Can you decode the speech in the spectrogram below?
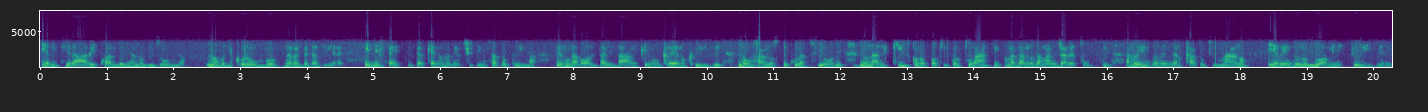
e ritirare quando ne hanno bisogno. L'uovo di Colombo, verrebbe da dire, e in effetti perché non averci pensato prima? Per una volta le banche non creano crisi, non fanno speculazioni, non arricchiscono pochi fortunati ma danno da mangiare a tutti, rendono il mercato più umano e rendono gli uomini più liberi.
